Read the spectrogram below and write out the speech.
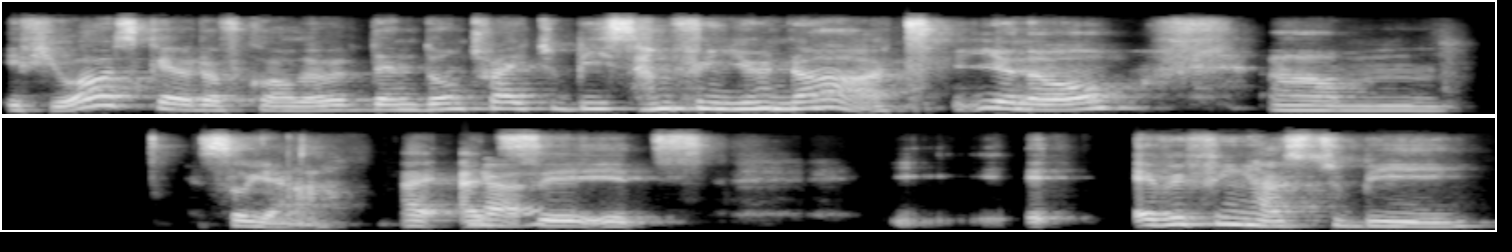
if you are scared of color then don't try to be something you're not you know um so yeah I, would yeah. say it's it, everything has to be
